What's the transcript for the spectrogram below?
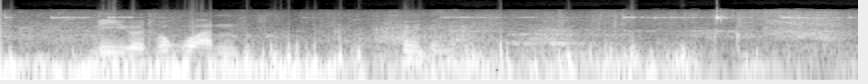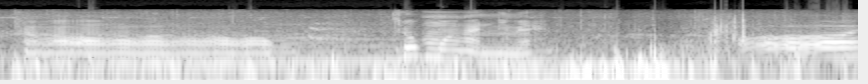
ๆดีกว่าทุกวัน เอาเอาเอาเอาเอาเอาเอาชุบมองหันนี่ไหมโอ้ย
